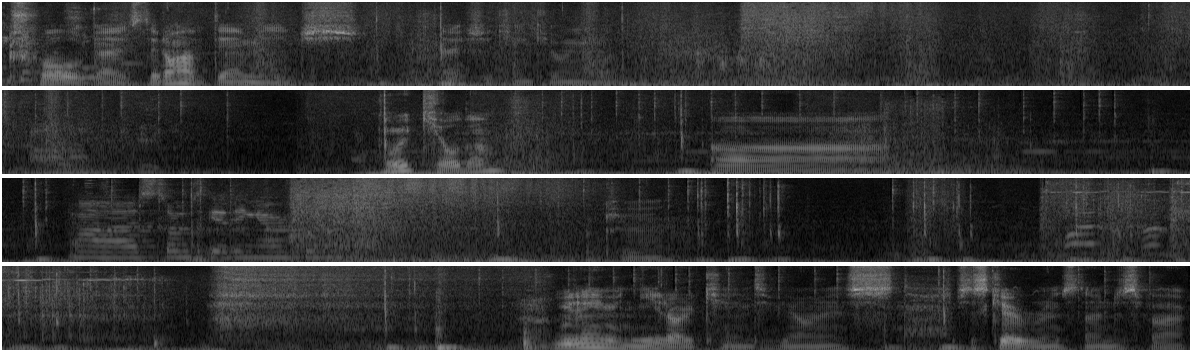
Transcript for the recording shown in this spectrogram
Have troll, guys. They don't have damage. I actually can't kill anyone. Can we kill them? Uh, Uh, Storm's getting our kill. okay. We don't even need Arcane to be honest. Just get Runestone just back.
